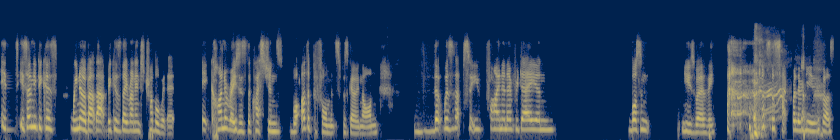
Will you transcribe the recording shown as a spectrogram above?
it, it's only because we know about that because they ran into trouble with it. It kind of raises the questions: what other performance was going on that was absolutely fine and everyday and wasn't newsworthy. That's the full of news was.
